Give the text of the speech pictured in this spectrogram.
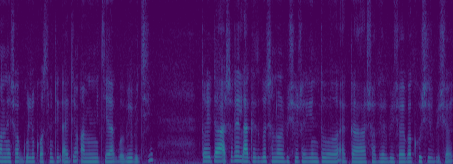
মানে সবগুলো কসমেটিক আইটেম আমি নিচে রাখব ভেবেছি। তো এটা আসলে লাগেজ গোছানোর বিষয়টা কিন্তু একটা শখের বিষয় বা খুশির বিষয়।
